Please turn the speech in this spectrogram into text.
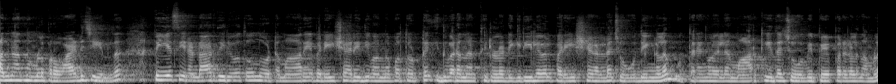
അതിനകത്ത് നമ്മൾ പ്രൊവൈഡ് ചെയ്യുന്നത് പി എസ് സി രണ്ടായിരത്തി ഇരുപത്തൊന്ന് തൊട്ട് മാറിയ പരീക്ഷാ രീതി വന്നപ്പോൾ തൊട്ട് ഇതുവരെ നടത്തിയിട്ടുള്ള ഡിഗ്രി ലെവൽ പരീക്ഷകളുടെ ചോദ്യങ്ങളും ചോദ്യങ്ങളും ഉത്തരങ്ങളും എല്ലാം മാർക്ക് ചെയ്ത ചോദ്യ പേപ്പറുകൾ നമ്മൾ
